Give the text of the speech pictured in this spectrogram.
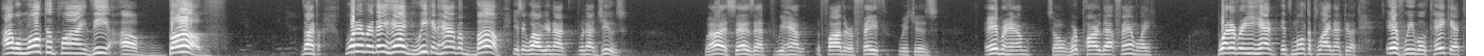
I will multiply thee above thy. Whatever they had, we can have above. You say, well, you're not, we're not Jews. Well, it says that we have the father of faith, which is Abraham, So we're part of that family. Whatever he had, it's multiplied unto us. If we will take it,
